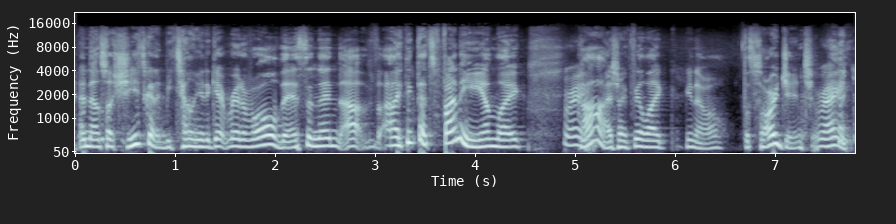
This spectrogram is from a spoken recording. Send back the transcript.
and then so she's going to be telling you to get rid of all this." And then uh, I think that's funny. I'm like, Right. gosh, I feel like you know the sergeant, Right.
